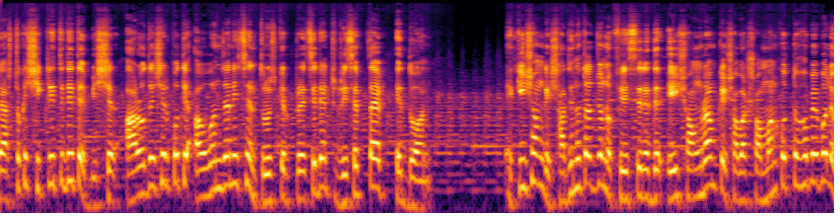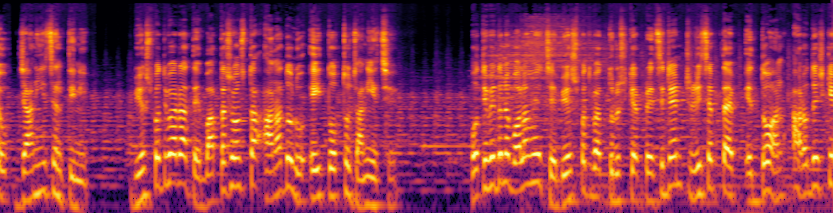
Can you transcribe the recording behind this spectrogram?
রাষ্ট্রকে স্বীকৃতি দিতে বিশ্বের আরও দেশের প্রতি আহ্বান জানিয়েছেন তুরস্কের প্রেসিডেন্ট রিসেপ তাইপ এরদোয়ান। একই সঙ্গে স্বাধীনতার জন্য ফিলিস্তিনিদের এই সংগ্রামকে সবার সম্মান করতে হবে বলেও জানিয়েছেন তিনি। বৃহস্পতিবার রাতে বার্তা সংস্থা আনাদোলু এই তথ্য জানিয়েছে। প্রতিবেদনে বলা হয়েছে, বৃহস্পতিবার তুরস্কের প্রেসিডেন্ট রিসেপ তাইপ এরদোয়ান আরও দেশকে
